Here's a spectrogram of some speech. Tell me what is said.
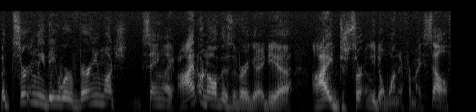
but certainly they were very much saying like, I don't know if this is a very good idea. I certainly don't want it for myself.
